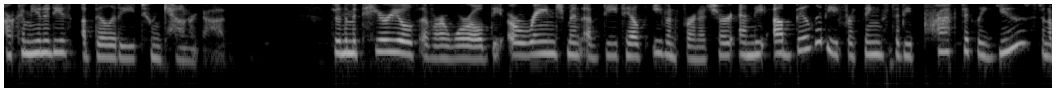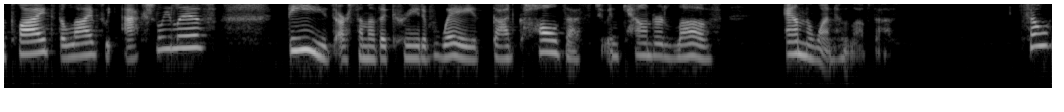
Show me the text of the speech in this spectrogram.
our community's ability to encounter God. Through the materials of our world, the arrangement of details, even furniture, and the ability for things to be practically used and applied to the lives we actually live, these are some of the creative ways God calls us to encounter love and the one who loves us. So,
